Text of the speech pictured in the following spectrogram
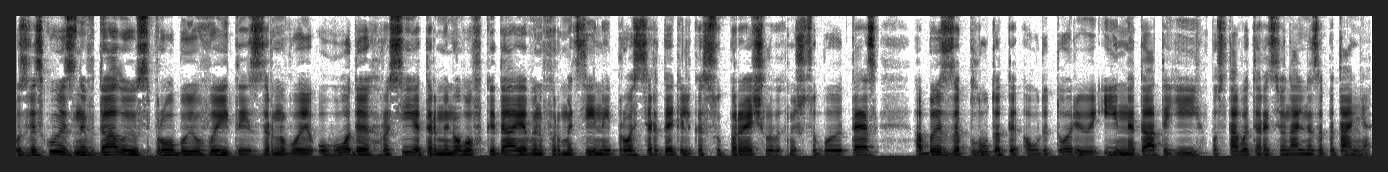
У зв'язку із невдалою спробою вийти з зернової угоди, Росія терміново вкидає в інформаційний простір декілька суперечливих між собою тез, аби заплутати аудиторію і не дати їй поставити раціональне запитання,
